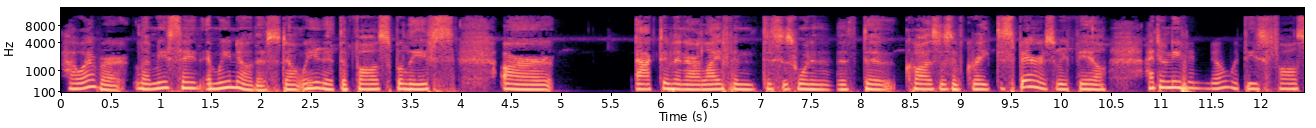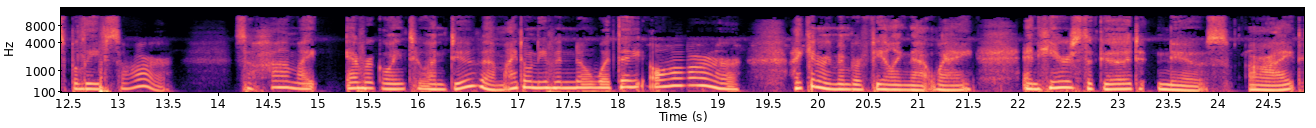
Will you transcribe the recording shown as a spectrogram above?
However, let me say, and we know this, don't we, that the false beliefs are active in our life and this is one of the, the, causes of great despair as we feel i don't even know what these false beliefs are so how am i ever going to undo them? I don't even know what they are. I can remember feeling that way. And here's the good news. All right.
